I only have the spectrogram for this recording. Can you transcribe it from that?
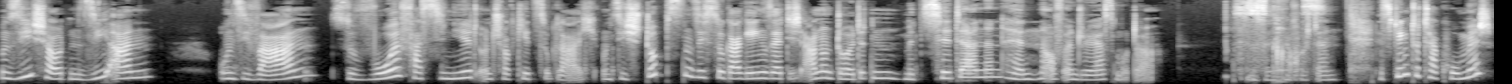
Und sie schauten sie an und sie waren sowohl fasziniert und schockiert zugleich. Und sie stupsten sich sogar gegenseitig an und deuteten mit zitternden Händen auf Andreas Mutter. Das muss ist man sich mal krass. vorstellen. Das klingt total komisch,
